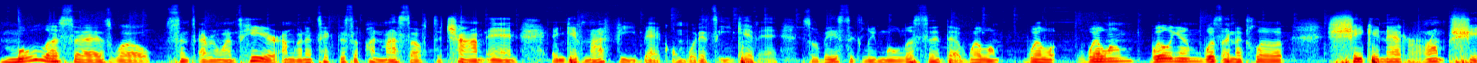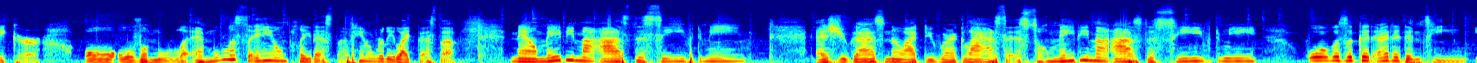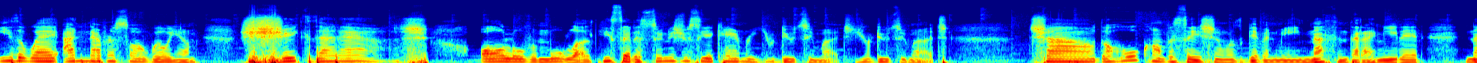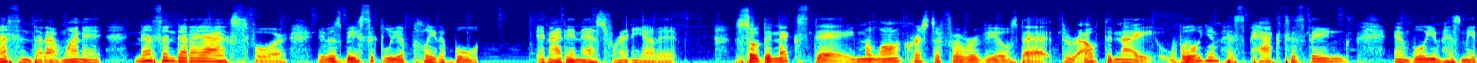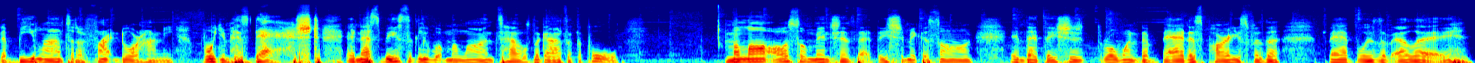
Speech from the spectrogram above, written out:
Moolah says, Well, since everyone's here, I'm going to take this upon myself to chime in and give my feedback on what it's e given. So basically, Moolah said that Willem, Will, Willem, William was in the club shaking that rump shaker all over Moolah. And Moolah said he don't play that stuff. He don't really like that stuff. Now, maybe my eyes deceived me. As you guys know, I do wear glasses. So maybe my eyes deceived me or was a good editing team. Either way, I never saw William shake that ass all over Moolah. He said, as soon as you see a camera, you do too much. You do too much. Child, the whole conversation was giving me nothing that I needed, nothing that I wanted, nothing that I asked for. It was basically a plate of bull, and I didn't ask for any of it. So the next day, Milan Christopher reveals that throughout the night, William has packed his things and William has made a beeline to the front door, honey. William has dashed. And that's basically what Milan tells the guys at the pool. Milan also mentions that they should make a song and that they should throw one of the baddest parties for the bad boys of LA.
